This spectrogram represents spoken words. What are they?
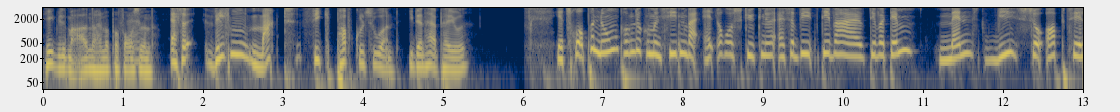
helt vildt meget, når han var på forsiden. Ja. Altså, hvilken magt fik popkulturen i den her periode? Jeg tror på nogle punkter kunne man sige, at den var alt overskyggende. Altså, vi, det, var, det var dem, man, vi så op til.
